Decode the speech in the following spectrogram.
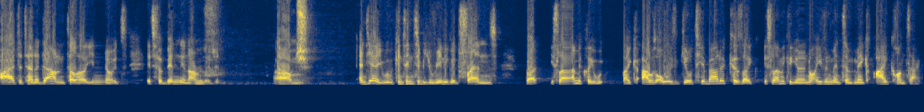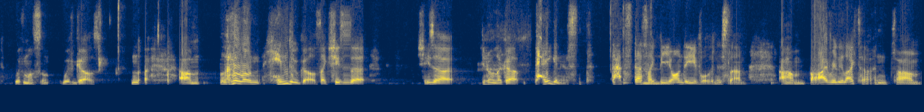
I had to turn her down and tell her, you know, it's it's forbidden in our Oof. religion. Um, and yeah, we continue to be really good friends, but Islamically, we, like I was always guilty about it because like Islamically, you're not even meant to make eye contact with Muslim with girls, um, let alone Hindu girls. Like she's a she's a you know like a paganist. That's that's mm. like beyond evil in Islam. Um, but I really liked her, and um,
